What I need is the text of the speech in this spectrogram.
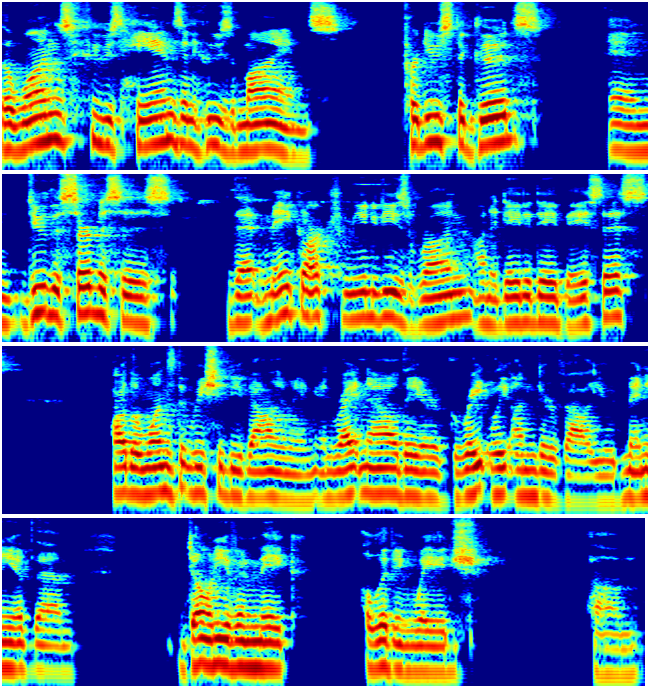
The ones whose hands and whose minds produce the goods and do the services that make our communities run on a day to day basis are the ones that we should be valuing. And right now, they are greatly undervalued. Many of them don't even make a living wage. Um,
